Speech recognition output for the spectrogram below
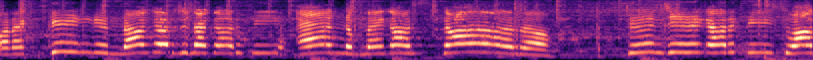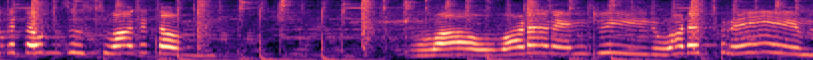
మన కింగ్ నాగార్జున గారికి అండ్ మెగా స్టార్ చిరంజీవి గారికి స్వాగతం సుస్వాగతం. Wow, what an entry! What a frame!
